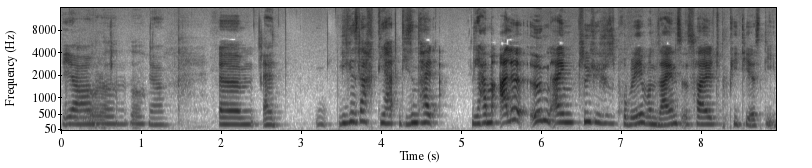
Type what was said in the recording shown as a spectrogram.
Ja. oder so. Ja. Ähm, äh, wie gesagt, die, die sind halt, die haben alle irgendein psychisches Problem und seins ist halt PTSD.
